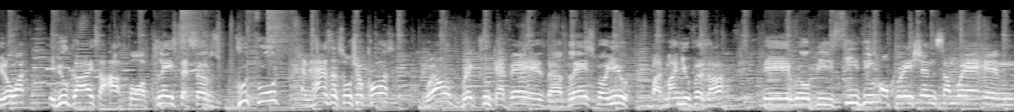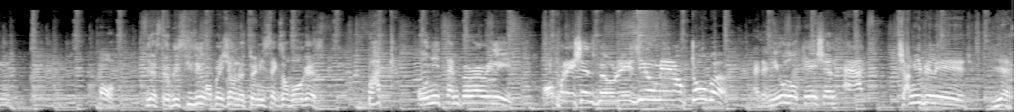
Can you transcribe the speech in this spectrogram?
You know what? If you guys are up for a place that serves good food and has a social cause, well, Breakthrough Cafe is the place for you. But mind you first, huh? They will be ceasing operation somewhere in Oh, yes, they'll be ceasing operation on the 26th of August, but only temporarily. Operations will resume in October at a new location at Changi Village. Yes,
